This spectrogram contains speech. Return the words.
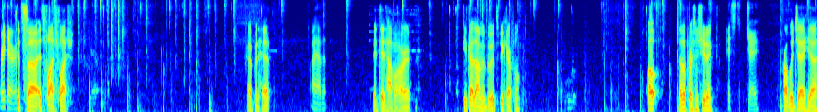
Right there. It's uh it's flash flash. I've been hit. I haven't. It did have a heart. He's got diamond boots, be careful. Oh, another person shooting. It's Jay. Probably Jay, yeah.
